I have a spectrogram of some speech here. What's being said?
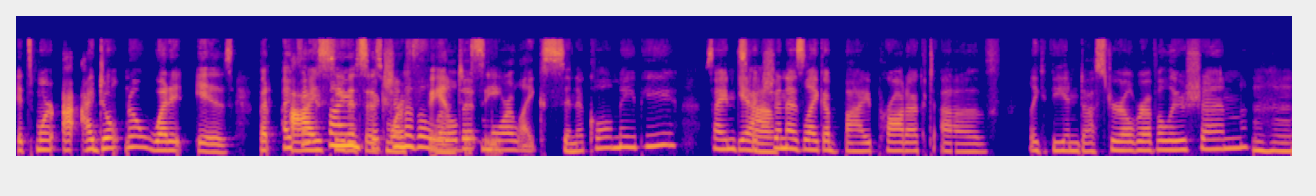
it's more I, I don't know what it is but I think I see this science as more fiction is a little bit more like cynical, maybe. Science yeah fiction is like a byproduct of like the Industrial Revolution. Mm-hmm.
